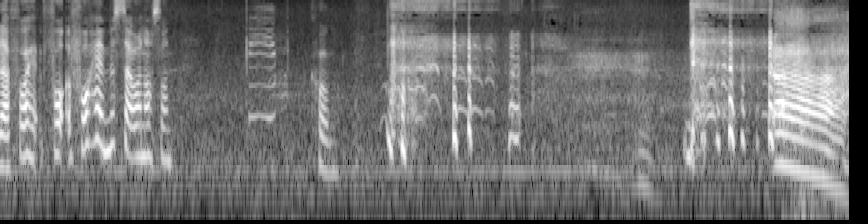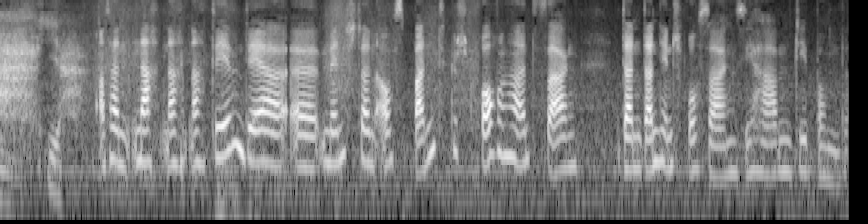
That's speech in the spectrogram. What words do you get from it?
Oder vorher, vor, vorher müsste aber noch so ein Piep kommen. Ah, ja. Und dann nach, nach, nachdem der äh, Mensch dann aufs Band gesprochen hat, sagen, dann, dann den Spruch sagen, sie haben die Bombe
